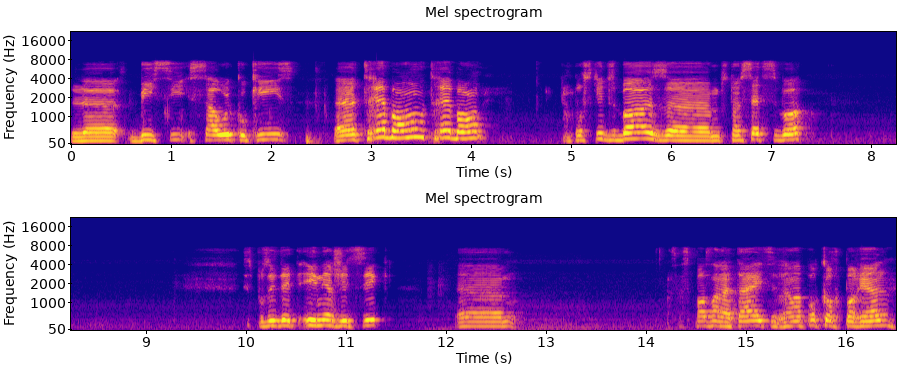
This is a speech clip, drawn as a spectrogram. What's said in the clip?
le BC Sour Cookies. Euh, très bon, très bon. Pour ce qui est du buzz, euh, c'est un sativa. C'est supposé d'être énergétique. Ça se passe dans la tête, c'est vraiment pas corporel.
